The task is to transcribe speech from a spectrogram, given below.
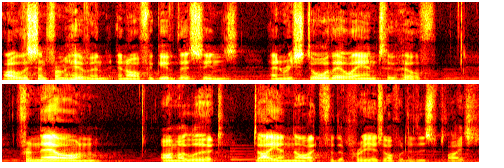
I'll listen from heaven and I'll forgive their sins and restore their land to health. From now on, I'm alert day and night for the prayers offered to this place.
